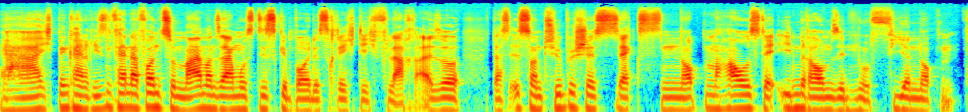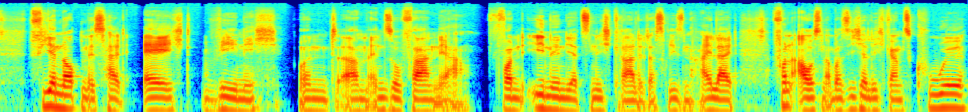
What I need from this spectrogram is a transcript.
ja, ich bin kein Riesenfan davon, zumal man sagen muss, das Gebäude ist richtig flach. Also, das ist so ein typisches Sechs-Noppen-Haus. Der Innenraum sind nur vier Noppen. Vier Noppen ist halt echt wenig. Und ähm, insofern, ja, von innen jetzt nicht gerade das Riesen-Highlight. Von außen aber sicherlich ganz cool.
